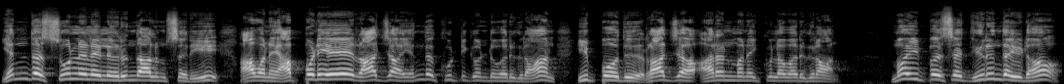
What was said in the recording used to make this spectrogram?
எந்த சூழ்நிலையில் இருந்தாலும் சரி அவனை அப்படியே ராஜா எங்க கூட்டி கொண்டு வருகிறான்? இப்போது ராஜா அரண்மனைக்குள்ள வருகிறான். மொய்பெசத் இருந்த இடம்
